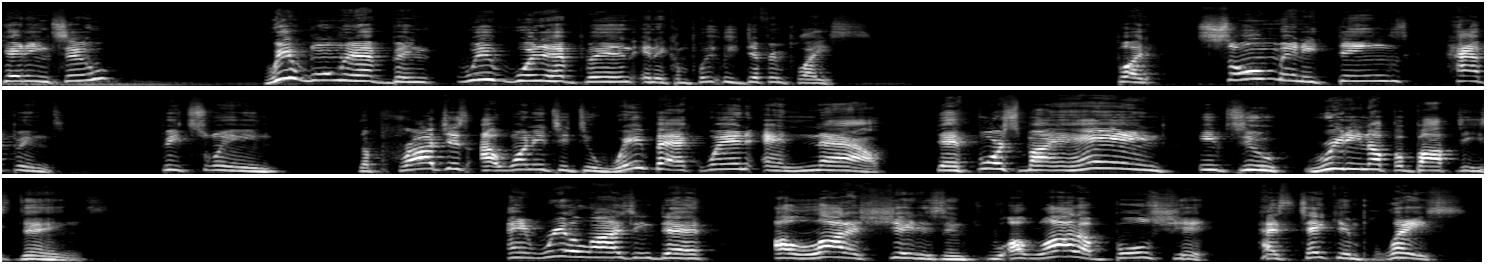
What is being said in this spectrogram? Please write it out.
getting to, we wouldn't have been, we would have been in a completely different place. But so many things happened between the projects I wanted to do way back when and now that forced my hand into reading up about these things. And realizing that a lot of shit is in a lot of bullshit has taken place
